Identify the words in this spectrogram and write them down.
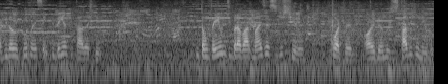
A vida noturna é sempre bem agitada aqui. Então venham desbravar mais esse destino. Portland, Oregon, nos Estados Unidos.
